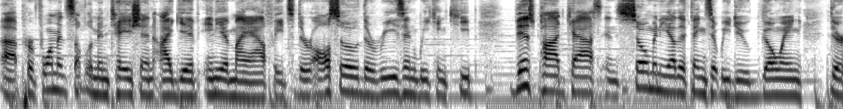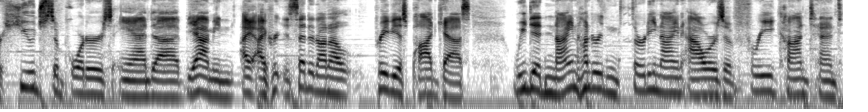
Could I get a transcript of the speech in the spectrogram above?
uh, performance supplementation I give any of my athletes. They're also the reason we can keep this podcast and so many other things that we do going. They're huge supporters. And uh, yeah, I mean, I, I said it on a previous podcast we did 939 hours of free content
